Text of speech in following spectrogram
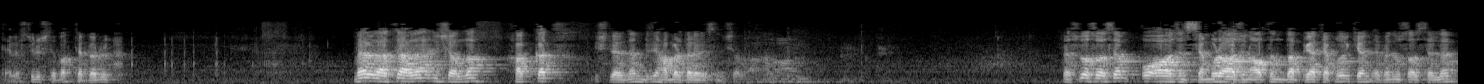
Tevessül işte bak teberrük. Mevla Teala inşallah hakikat işlerinden bizi haberdar etsin inşallah. Resulullah sallallahu aleyhi ve sellem o ağacın, sembur ağacının altında biat yapılırken Efendimiz sallallahu aleyhi ve sellem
